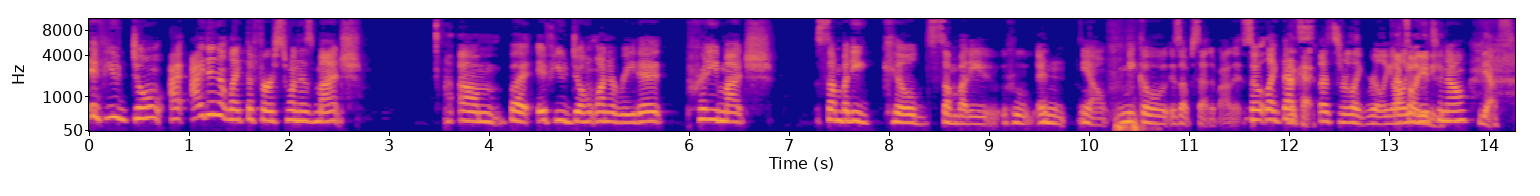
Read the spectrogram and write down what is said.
If you don't, I, I didn't like the first one as much. Um, but if you don't want to read it, pretty much somebody killed somebody who and you know miko is upset about it so like that's okay. that's like really all, you, all need you, need to know yes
